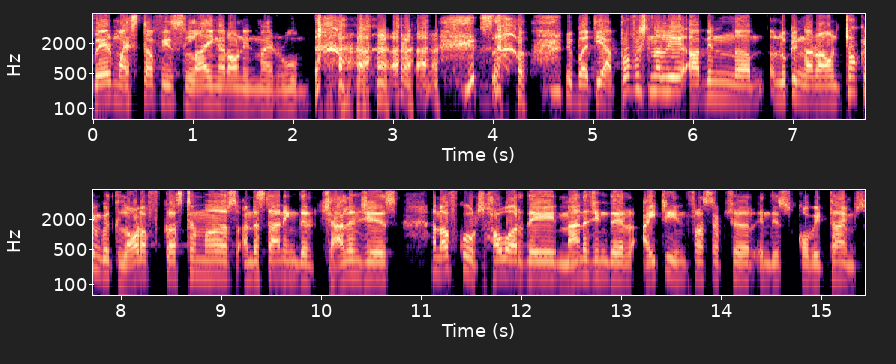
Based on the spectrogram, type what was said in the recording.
where my stuff is lying around in my room. So but yeah professionally i've been um, looking around around talking with a lot of customers understanding their challenges and of course how are they managing their it infrastructure in this covid times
